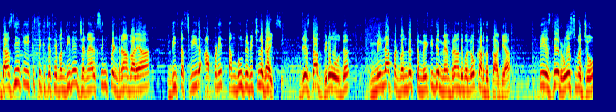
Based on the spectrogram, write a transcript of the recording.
ਦੱਸ ਦਈਏ ਕਿ ਇੱਕ ਸਿੱਖ ਜਥੇਬੰਦੀ ਨੇ ਜਰਨੈਲ ਸਿੰਘ ਪਿੰਡਰਾਂ ਵਾਲਿਆਂ ਦੀ ਤਸਵੀਰ ਆਪਣੇ ਤੰਬੂ ਦੇ ਵਿੱਚ ਲਗਾਈ ਸੀ, ਜਿਸ ਦਾ ਵਿਰੋਧ ਮੇਲਾ ਪ੍ਰਬੰਧਕ ਕਮੇਟੀ ਦੇ ਮੈਂਬਰਾਂ ਦੇ ਵੱਲੋਂ ਕਰ ਦਿੱਤਾ ਗਿਆ ਤੇ ਇਸ ਦੇ ਰੋਸ ਵਜੋਂ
